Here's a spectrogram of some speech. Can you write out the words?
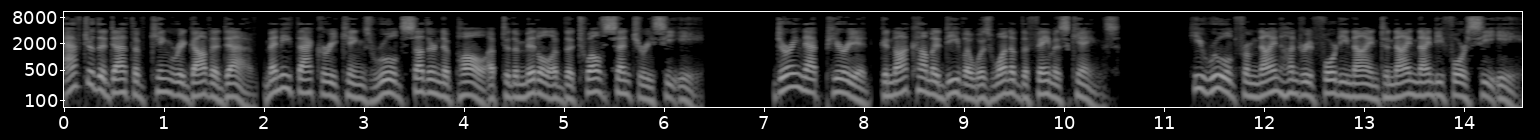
After the death of King Raghava Dev, many Thakuri kings ruled southern Nepal up to the middle of the 12th century CE. During that period, Ganakama Deva was one of the famous kings. He ruled from 949 to 994 CE.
